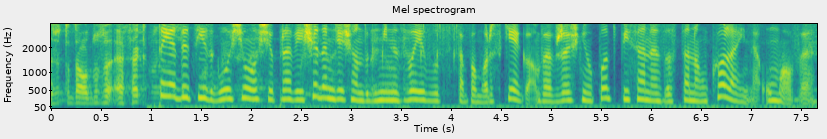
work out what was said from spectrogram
że to dało duży efekt. W tej edycji zgłosiło się prawie 70 gmin z województwa pomorskiego. We wrześniu podpisane zostaną kolejne umowy.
